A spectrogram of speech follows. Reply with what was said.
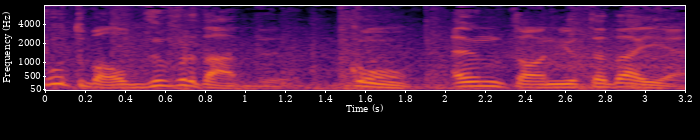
Futebol de Verdade com António Tadeia.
